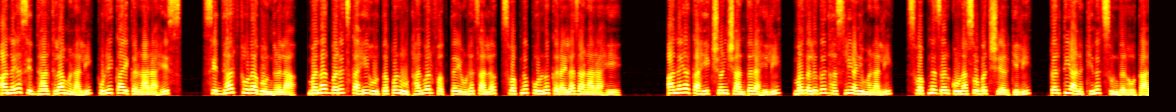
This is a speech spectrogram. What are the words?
अनया सिद्धार्थला म्हणाली पुढे काय करणार आहेस? सिद्धार्थ थोडा गोंधळला. मनात बरंच काही होतं पण ओठांवर फक्त एवढंच आलं स्वप्न पूर्ण करायला जाणार आहे. अनया काही क्षण शांत राहिली मग अलगद हसली आणि म्हणाली स्वप्न जर कोणासोबत शेअर केली तर ती आणखीनच सुंदर होतात.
